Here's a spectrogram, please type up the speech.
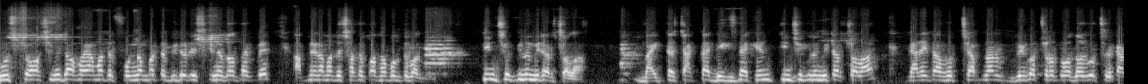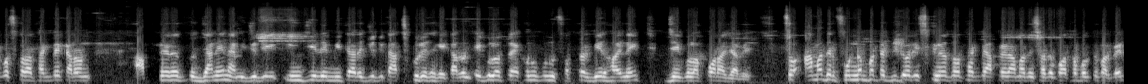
বুঝতে অসুবিধা হয়, আমাদের ফোন নাম্বারটা ভিডিওর স্ক্রিনে দেওয়া থাকবে। আপনারা আমাদের সাথে কথা বলতে পারবেন। তিনশো কিলোমিটার চলা। বাইকটা চাক্কা ডিস্ক দেখেন, তিনশো কিলোমিটার চলা। গাড়িটা হচ্ছে আপনার দুই বছর অথবা দশ বছরের কাগজ করা থাকবে, কারণ আপনারা তো জানেন, আমি যদি ইঞ্জিলে মিটারে যদি কাজ করে থাকি, কারণ এগুলো তো এখনও কোনো সফটওয়্যার বের হয় নাই যেগুলো করা যাবে। তো আমাদের ফোন নাম্বারটা ভিডিওর স্ক্রিনে দেওয়া থাকবে, আপনারা আমাদের সাথে কথা বলতে পারবেন।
